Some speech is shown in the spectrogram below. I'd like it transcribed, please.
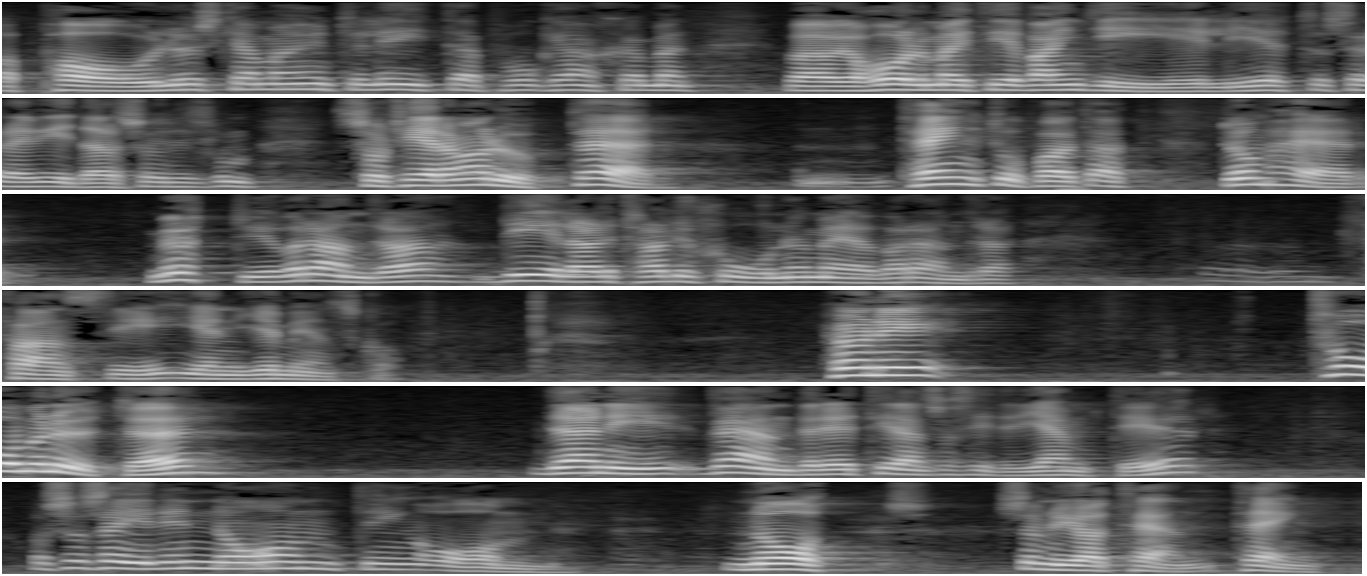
ja, Paulus kan man ju inte lita på kanske, men jag håller mig till evangeliet och så där vidare. Så liksom sorterar man upp det här. Tänk då på att, att de här mötte ju varandra, delade traditioner med varandra, fanns i en gemenskap. Hörni, två minuter där ni vänder er till den som sitter jämte er och så säger ni någonting om något som ni har tänkt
